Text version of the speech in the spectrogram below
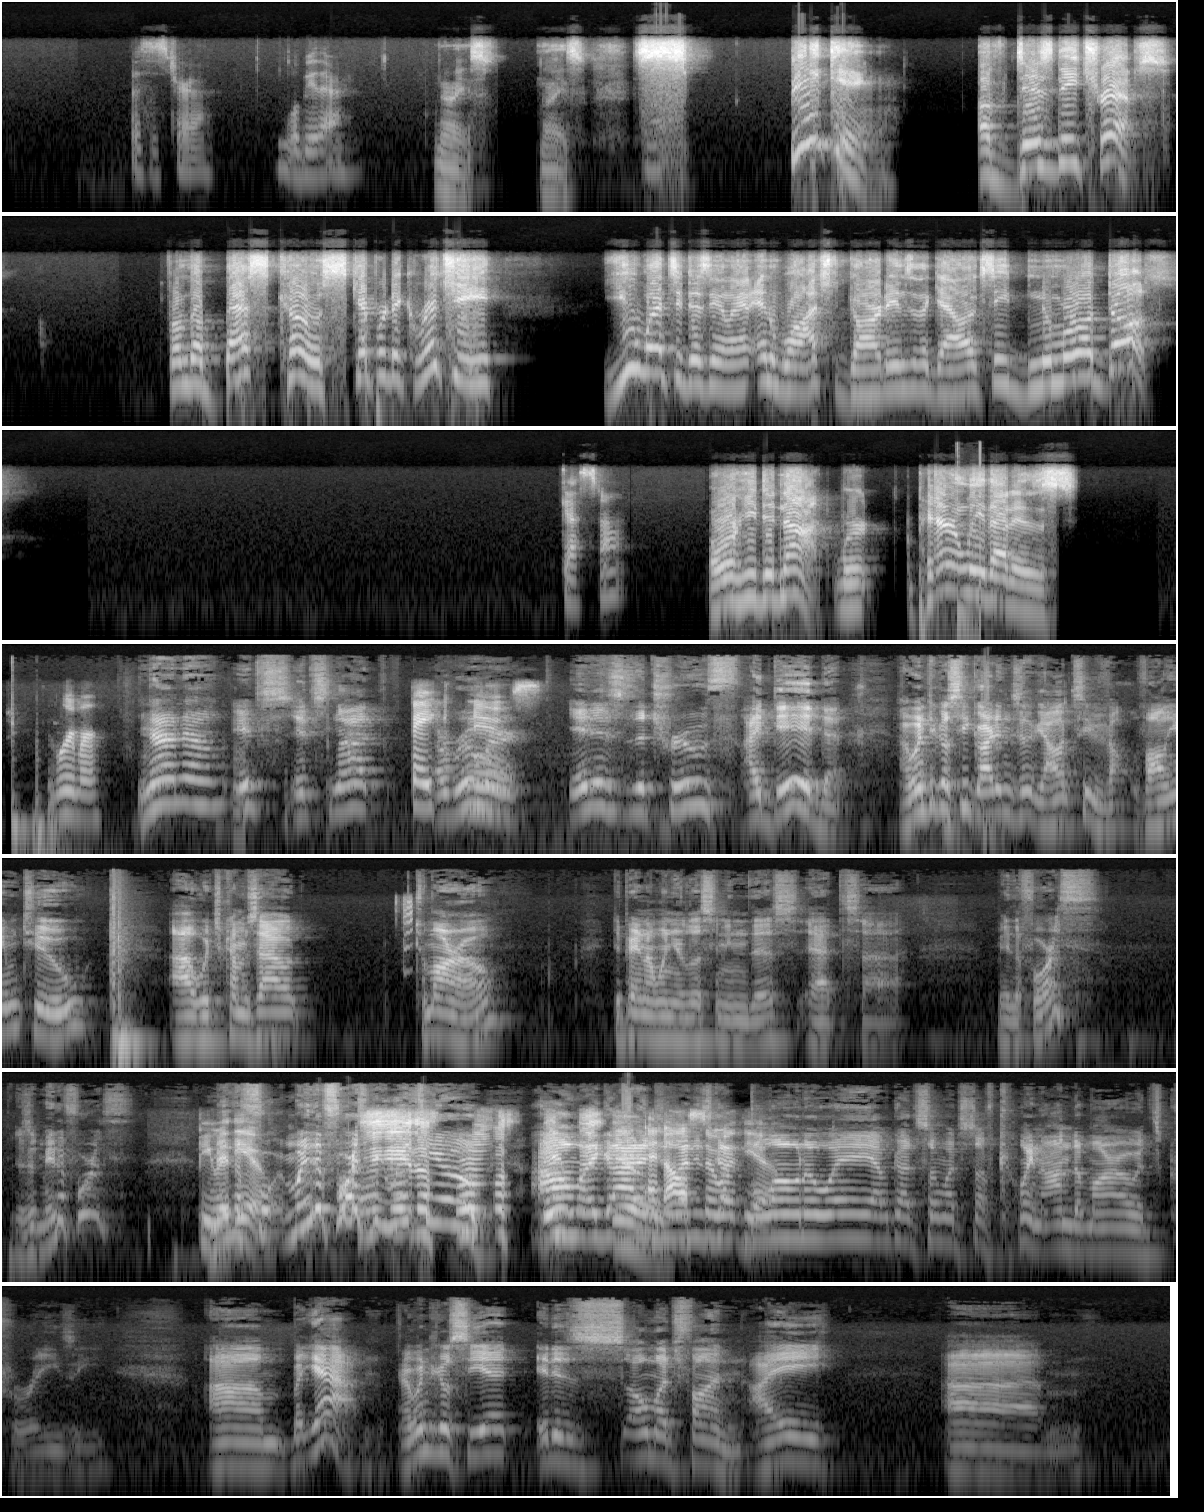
This is true. We'll be there. Nice, nice. Speaking of Disney trips, from the best coast, Skipper Dick Ritchie, you went to Disneyland and watched Guardians of the Galaxy numero dos. Guess not. Or he did not. We're apparently that is Rumor. No, no, it's it's not Fake a rumor. news. It is the truth. I did. I went to go see Guardians of the Galaxy Vol- Volume Two, uh, which comes out tomorrow, depending on when you're listening to this. At uh, May the fourth. Is it May the fourth? Be May with the you. four- May the fourth be May with you. fourth be Oh my god! you. I And just- I just also got with you. blown away. I've got so much stuff going on tomorrow. It's crazy. Um, but yeah, I went to go see it. It is so much fun. I, um,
